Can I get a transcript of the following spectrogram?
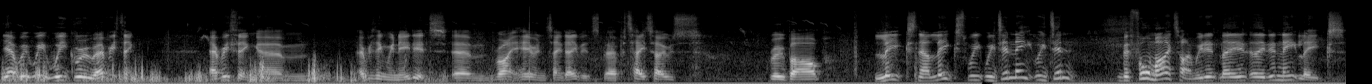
Yeah, we, we, we grew everything, everything, um, everything we needed um, right here in St David's. Uh, potatoes, rhubarb, leeks. Now leeks, we, we didn't eat. We didn't before my time. We didn't. They, they didn't eat leeks.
